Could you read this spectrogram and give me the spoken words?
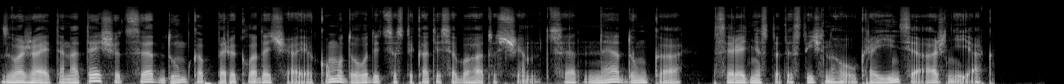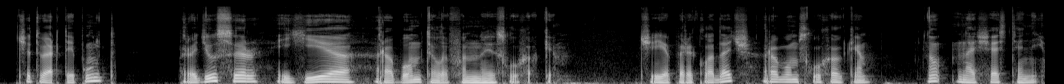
зважайте на те, що це думка перекладача, якому доводиться стикатися багато з чим. Це не думка середньостатистичного українця аж ніяк. Четвертий пункт. Продюсер є рабом телефонної слухавки. Чи є перекладач рабом слухавки? Ну, на щастя, ні.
